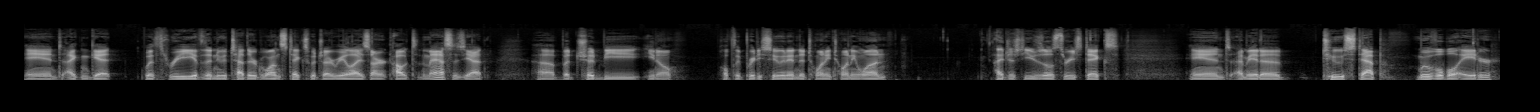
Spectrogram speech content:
And I can get with three of the new Tethrd one sticks, which I realize aren't out to the masses yet, uh, but should be, you know, hopefully pretty soon into 2021. I just use those three sticks and I made a two step movable aider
